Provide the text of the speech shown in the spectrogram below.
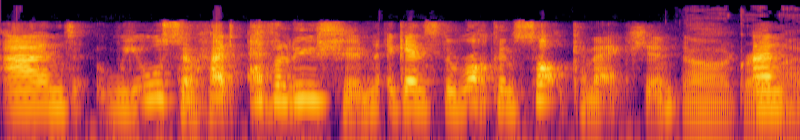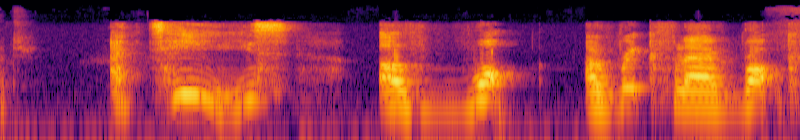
and we also had Evolution against the Rock and Sock Connection. Oh, great and match. A tease of what a Ric Flair Rock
